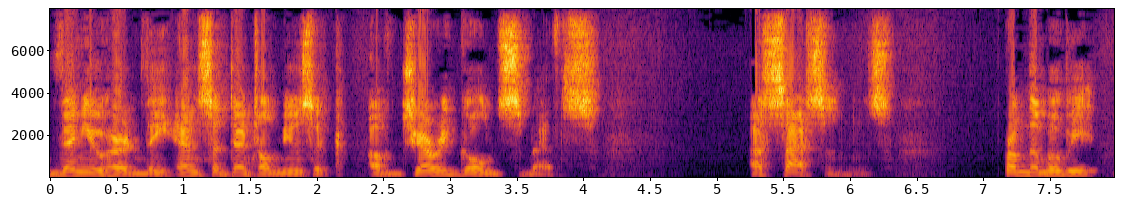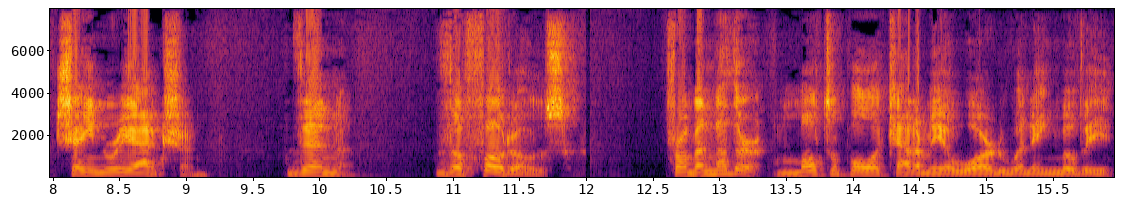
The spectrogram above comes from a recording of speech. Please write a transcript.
Then you heard the incidental music of Jerry Goldsmith's Assassins from the movie Chain Reaction. Then the Photos from another multiple Academy Award winning movie,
